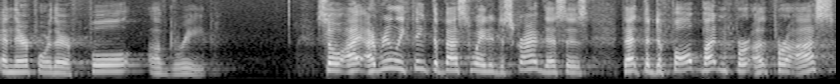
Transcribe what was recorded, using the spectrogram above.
and therefore they're full of greed. So I, I, really think the best way to describe this is that the default button for, uh, for us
